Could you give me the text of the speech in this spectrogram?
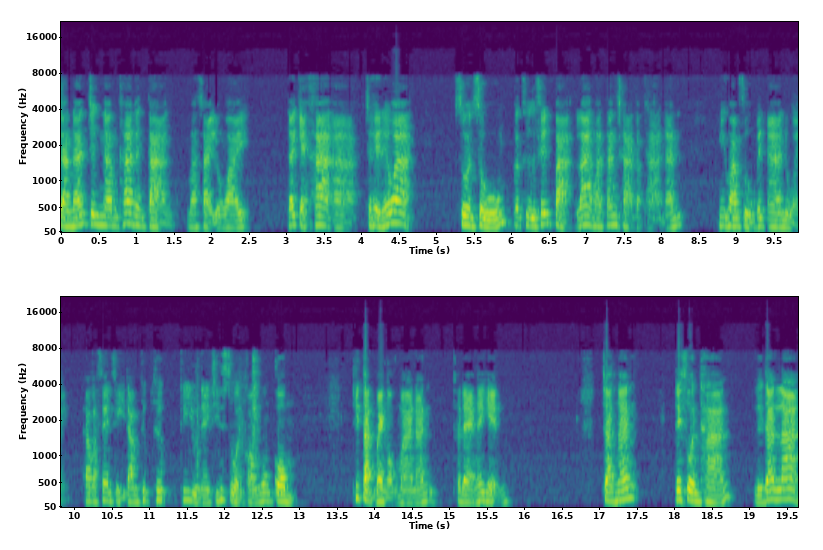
จากนั้นจึงนำค่าต่างๆ มาใส่ลงไว้ ได้แก่ค่า r จะเห็นได้ว่า ส่วนสูงก็คือเส้นปะลากมาตั้งฉากกับฐานนั้น มีความสูงเป็น r หน่วย เท่ากับเส้นสีดำทึบๆ ที่อยู่ในชิ้นส่วนของวงกลม ที่ตัดแบ่งออกมานั้นแสดงให้เห็น จากนั้นในส่วนฐานหรือด้านล่าง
